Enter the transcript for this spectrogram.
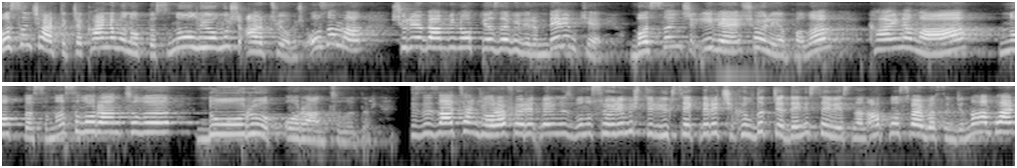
Basınç arttıkça kaynama noktası ne oluyormuş? Artıyormuş. O zaman şuraya ben bir not yazabilirim. Derim ki basınç ile şöyle yapalım. Kaynama noktası nasıl orantılı? Doğru orantılıdır. Size zaten coğrafya öğretmenimiz bunu söylemiştir. Yükseklere çıkıldıkça deniz seviyesinden atmosfer basıncı ne yapar?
